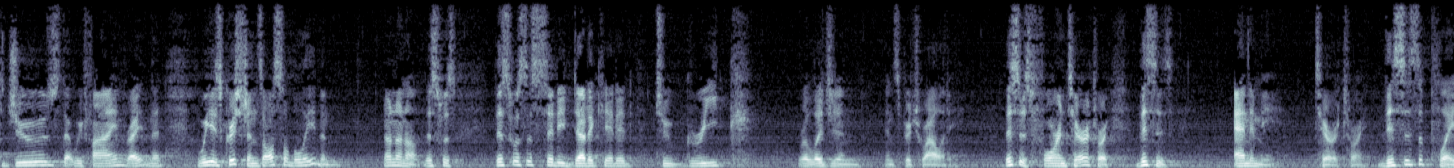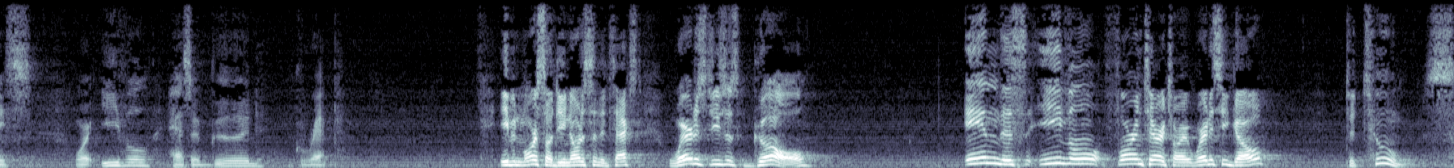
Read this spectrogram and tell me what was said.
the Jews that we find, right? And that we as Christians also believe in. No, no, no. This was, this was a city dedicated to Greek religion and spirituality. This is foreign territory. This is enemy territory. This is a place where evil has a good grip. Even more so, do you notice in the text, where does Jesus go in this evil foreign territory, where does he go? To tombs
